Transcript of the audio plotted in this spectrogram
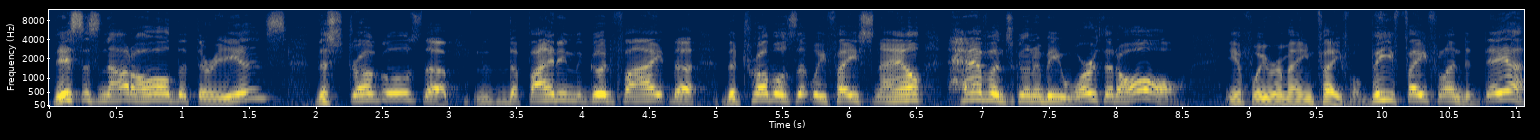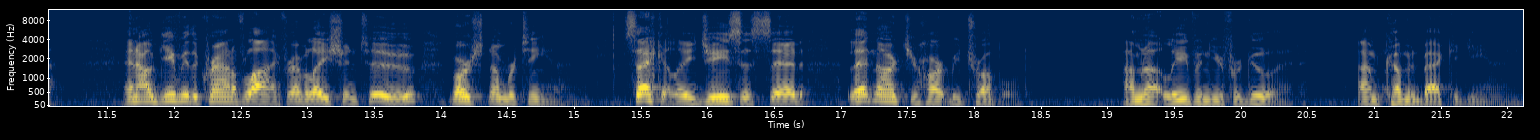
This is not all that there is. The struggles, the, the fighting the good fight, the, the troubles that we face now, heaven's going to be worth it all if we remain faithful. Be faithful unto death, and I'll give you the crown of life. Revelation 2, verse number 10. Secondly, Jesus said, Let not your heart be troubled. I'm not leaving you for good. I'm coming back again.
